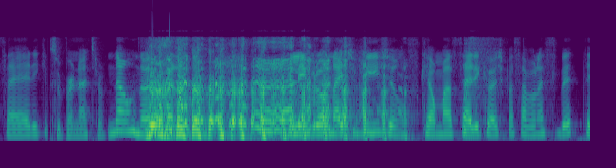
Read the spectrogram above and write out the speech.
série que. Supernatural. Não, não é Supernatural. Me lembrou Night Visions, que é uma série que eu acho que passava no SBT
